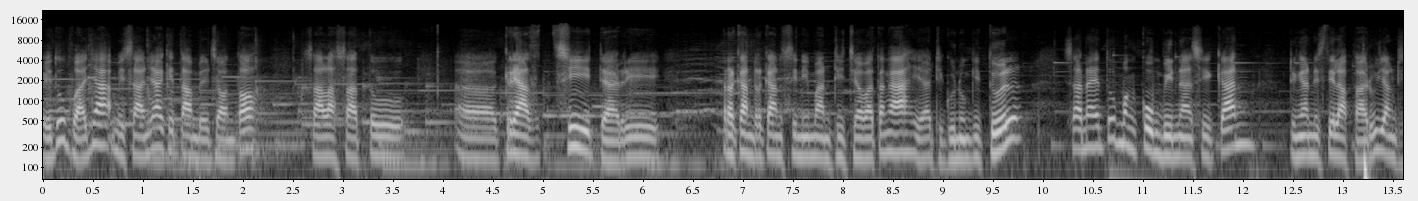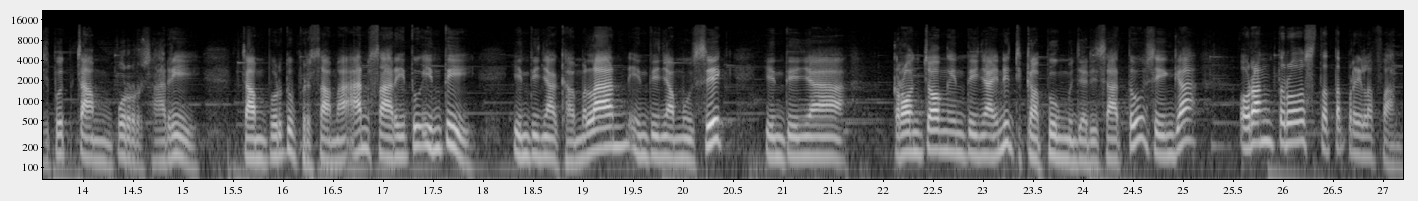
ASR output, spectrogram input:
itu banyak misalnya kita ambil contoh salah satu eh, kreasi dari rekan-rekan seniman di Jawa Tengah ya di Gunung Kidul sana itu mengkombinasikan dengan istilah baru yang disebut campur sari. Campur itu bersamaan, sari itu inti. Intinya gamelan, intinya musik, intinya keroncong, intinya ini digabung menjadi satu sehingga orang terus tetap relevan.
